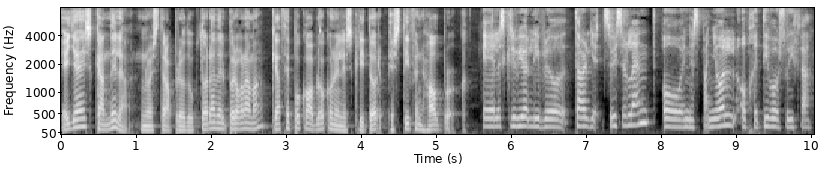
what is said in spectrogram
ella es Candela, nuestra productora del programa, que hace poco habló con el escritor Stephen Halbrook. Él escribió el libro Target Switzerland o en español Objetivo Suiza.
